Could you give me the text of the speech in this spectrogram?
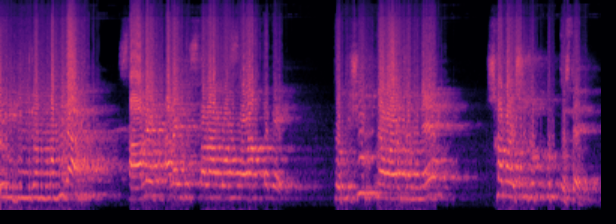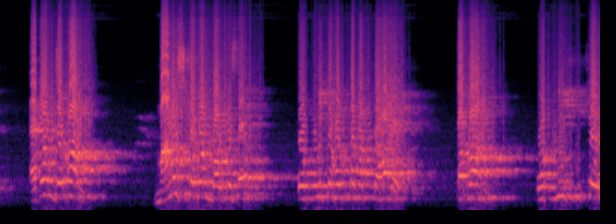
এই দুইজন মহিলা সালেহ ওয়াস সালাম থেকে প্রতিশোধ নেওয়ার জন্য সময় সুযোগ করতেছে। এখন যখন মানুষ যখন বলতেছে, অগ্নিকে হত্যা করতে হবে। তখন অগ্নি কেউ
